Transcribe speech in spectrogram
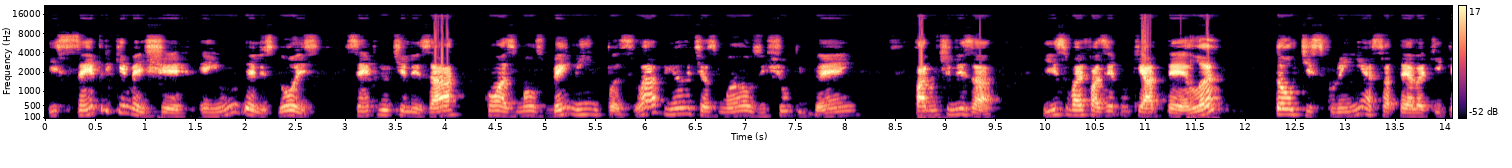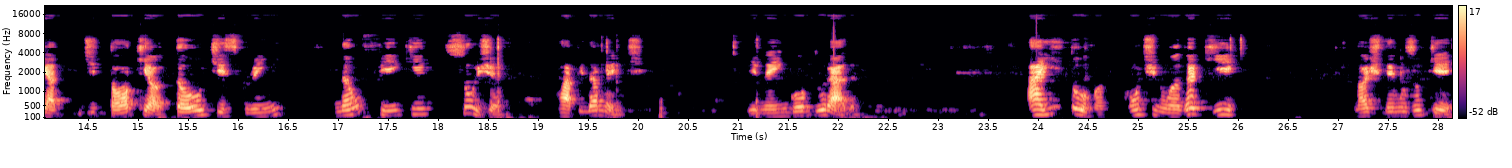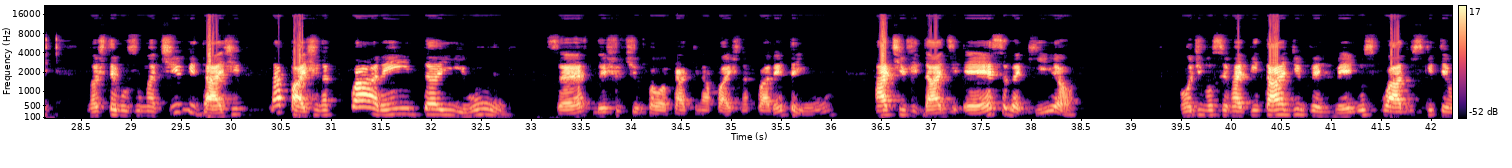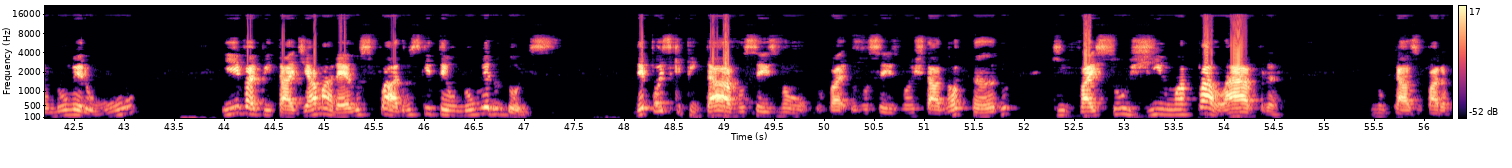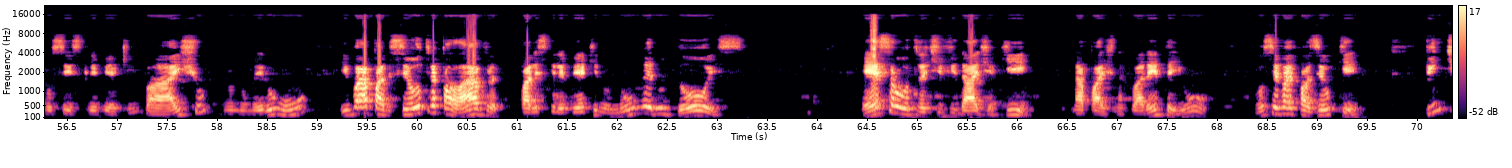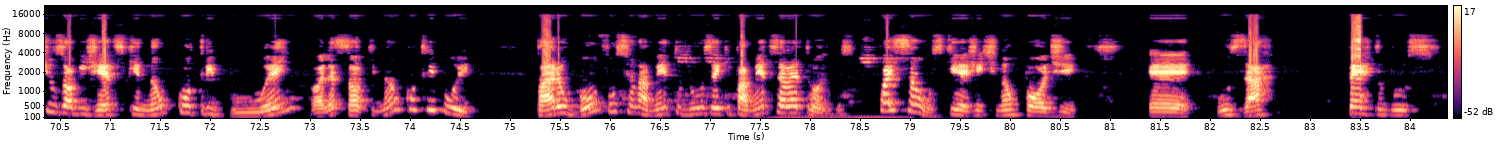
E sempre que mexer em um deles dois, sempre utilizar com as mãos bem limpas. Lave antes as mãos, enxugue bem para utilizar. Isso vai fazer com que a tela touchscreen, essa tela aqui que é de toque, ó, touchscreen, não fique suja rapidamente e nem engordurada. Aí, turma, continuando aqui, nós temos o que? Nós temos uma atividade na página 41 certo? Deixa o tio colocar aqui na página 41. A atividade é essa daqui, ó. Onde você vai pintar de vermelho os quadros que tem o número 1 e vai pintar de amarelo os quadros que tem o número 2. Depois que pintar, vocês vão, vai, vocês vão estar notando que vai surgir uma palavra. No caso, para você escrever aqui embaixo, no número 1, e vai aparecer outra palavra para escrever aqui no número 2. Essa outra atividade aqui, na página 41, você vai fazer o quê? Pinte os objetos que não contribuem, olha só, que não contribuem para o bom funcionamento dos equipamentos eletrônicos. Quais são os que a gente não pode é, usar perto dos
